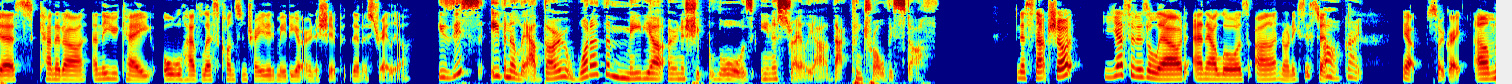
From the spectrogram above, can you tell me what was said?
US, Canada, and the UK all have less concentrated media ownership than Australia. Is this even allowed though? What are the media ownership laws in Australia that control this stuff? In a snapshot, yes, it is allowed, and our laws are non existent. Oh, great. Yeah, so great. Um,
